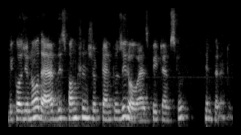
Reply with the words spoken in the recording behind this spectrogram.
because you know that this function should tend to zero as p tends to infinity.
